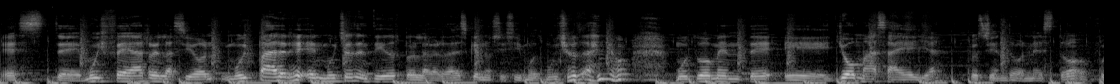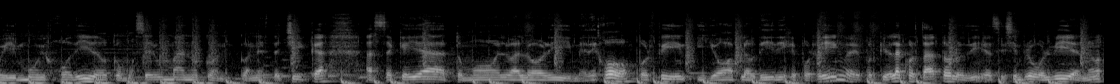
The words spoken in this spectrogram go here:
Este, muy fea relación, muy padre en muchos sentidos, pero la verdad es que nos hicimos mucho daño mutuamente, eh, yo más a ella, pues siendo honesto, fui muy jodido como ser humano con, con esta chica hasta que ella tomó el valor y me dejó por fin y yo aplaudí dije por fin, porque yo la cortaba todos los días y siempre volvía, ¿no?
